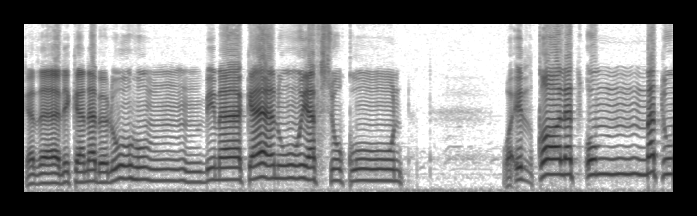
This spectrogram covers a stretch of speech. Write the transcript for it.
كَذَلِكَ نَبْلُوهُم بِمَا كَانُوا يَفْسُقُونَ. وَإِذْ قَالَتْ أُمَّةٌ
